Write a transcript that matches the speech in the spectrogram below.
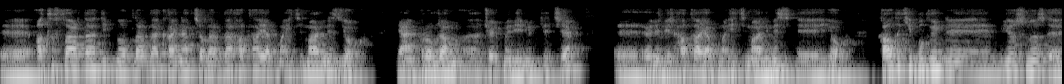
e, atıflarda, dipnotlarda, kaynakçalarda hata yapma ihtimaliniz yok. Yani program e, çökmediği müddetçe e, öyle bir hata yapma ihtimalimiz e, yok. Kaldı ki bugün e, biliyorsunuz e,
